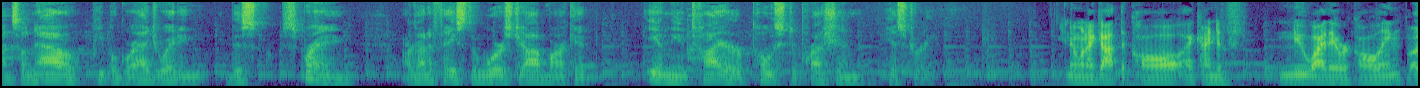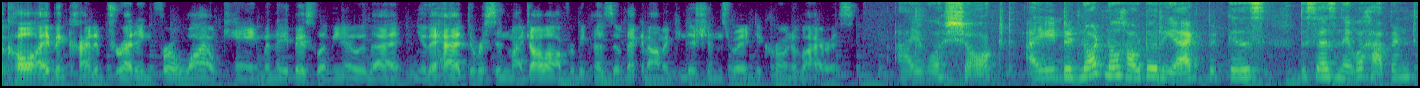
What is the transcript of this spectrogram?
And so now people graduating this spring are going to face the worst job market in the entire post depression history. You know, when I got the call, I kind of knew why they were calling. A call I've been kind of dreading for a while came, and they basically let me know that you know they had to rescind my job offer because of the economic conditions related to coronavirus. I was shocked. I did not know how to react because this has never happened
